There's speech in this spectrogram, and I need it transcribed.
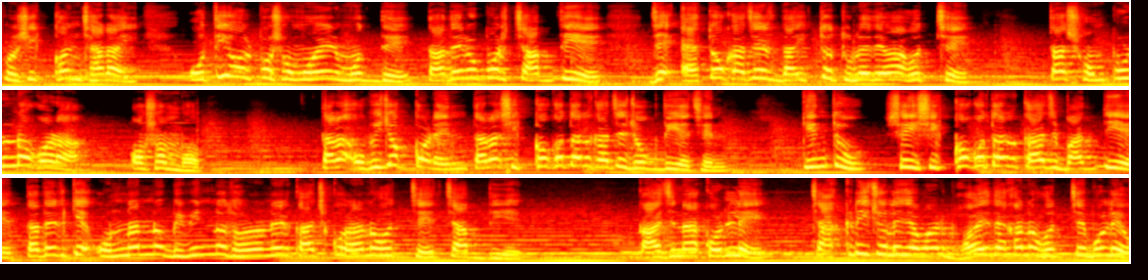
প্রশিক্ষণ ছাড়াই অতি অল্প সময়ের মধ্যে তাদের ওপর চাপ দিয়ে যে এত কাজের দায়িত্ব তুলে দেওয়া হচ্ছে তা সম্পূর্ণ করা অসম্ভব। তারা অভিযোগ করেন, তারা শিক্ষকতার কাজে যোগ দিয়েছেন। কিন্তু সেই শিক্ষকতার কাজ বাদ দিয়ে তাদেরকে অন্যান্য বিভিন্ন ধরনের কাজ করানো হচ্ছে চাপ দিয়ে। কাজ না করলে চাকরি চলে যাওয়ার ভয় দেখানো হচ্ছে বলেও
